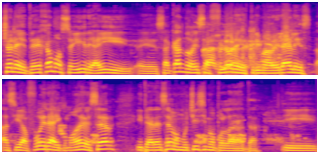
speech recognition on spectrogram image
Chole, te dejamos seguir ahí eh, sacando esas Dale, flores dale, primaverales hacia afuera y como debe ser. Y te agradecemos muchísimo por la data. Y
